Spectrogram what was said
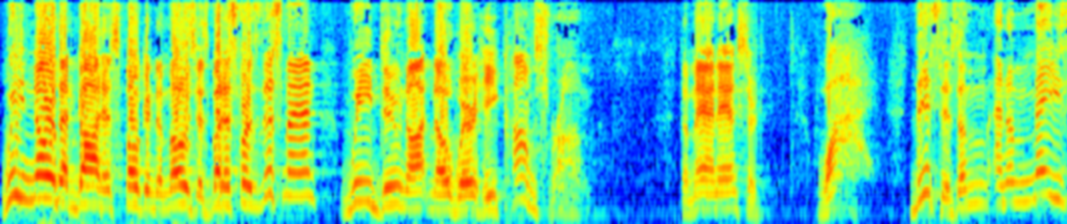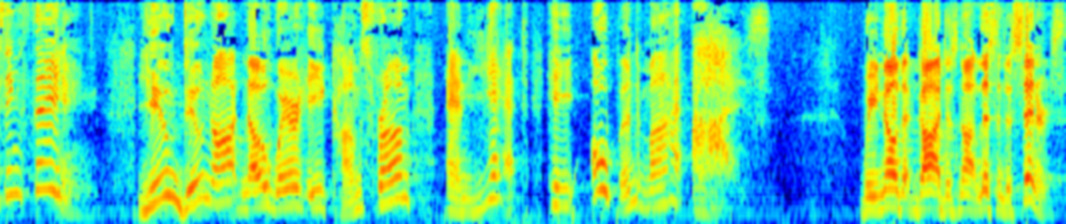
We know that God has spoken to Moses, but as for this man, we do not know where he comes from. The man answered, Why? This is an amazing thing. You do not know where he comes from, and yet he opened my eyes. We know that God does not listen to sinners,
